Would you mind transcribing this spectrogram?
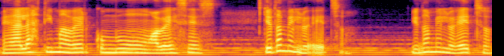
me da lástima ver cómo a veces, yo también lo he hecho, yo también lo he hecho.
